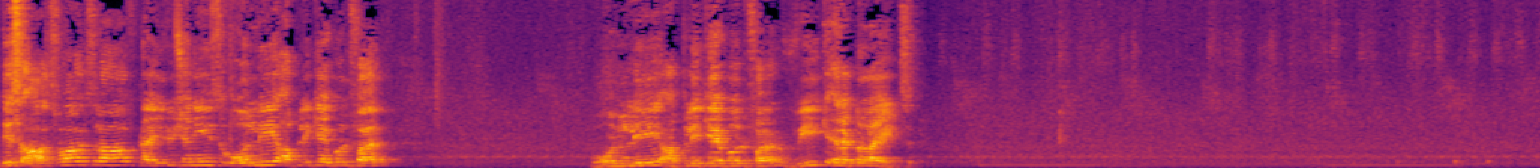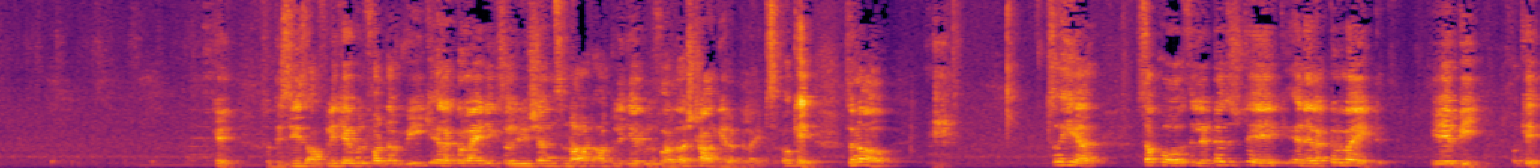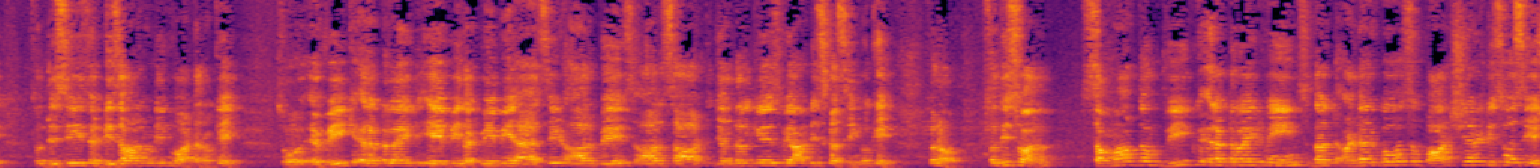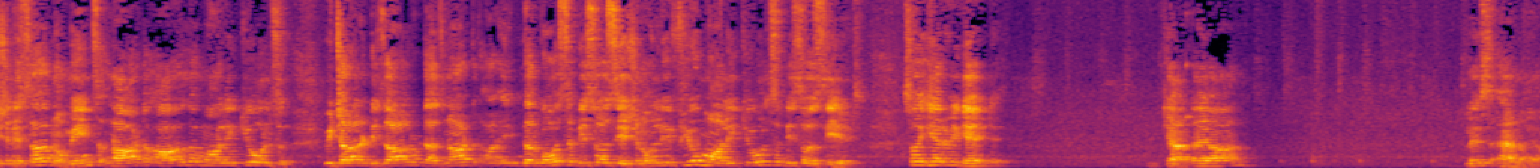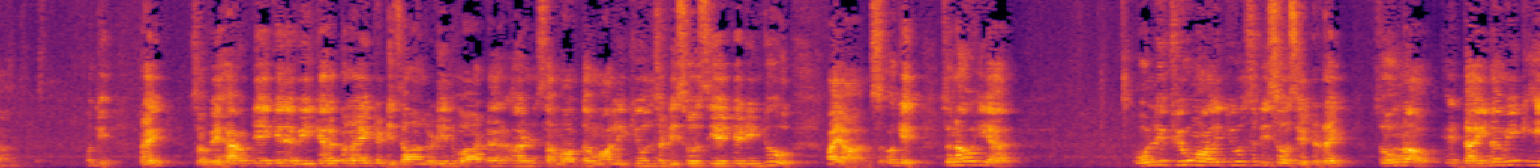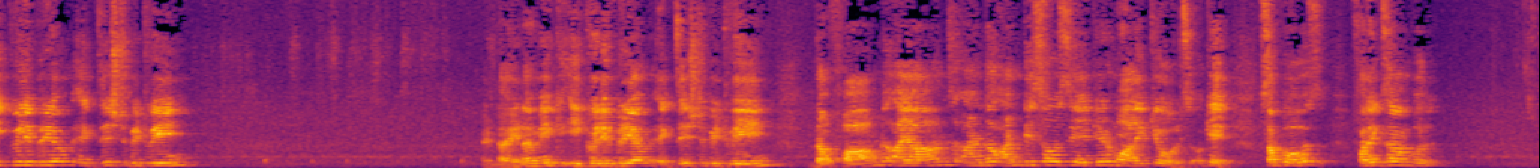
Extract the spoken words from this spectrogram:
this Ostwald's law of dilution is only applicable for only applicable for weak electrolytes. Okay, so this is applicable for the weak electrolytic solutions, not applicable for the strong electrolytes. Okay, so now, so here, suppose let us take an electrolyte AB. Okay, so this is a dissolved in water. Okay, so a weak electrolyte AB that may be acid or base or salt. General case we are discussing. Okay, so now, so this one some of the weak electrolyte means that undergoes partial dissociation. Yes or no means not all the molecules which are dissolved does not uh, undergoes dissociation. Only few molecules dissociates so here we get cation plus anion. Okay right so we have taken a weak electrolyte dissolved in water and some of the molecules dissociated into ions. Okay. So now here only few molecules dissociated right? So now a dynamic equilibrium exists between a dynamic equilibrium exists between the formed ions and the undissociated molecules. Okay. Suppose for example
